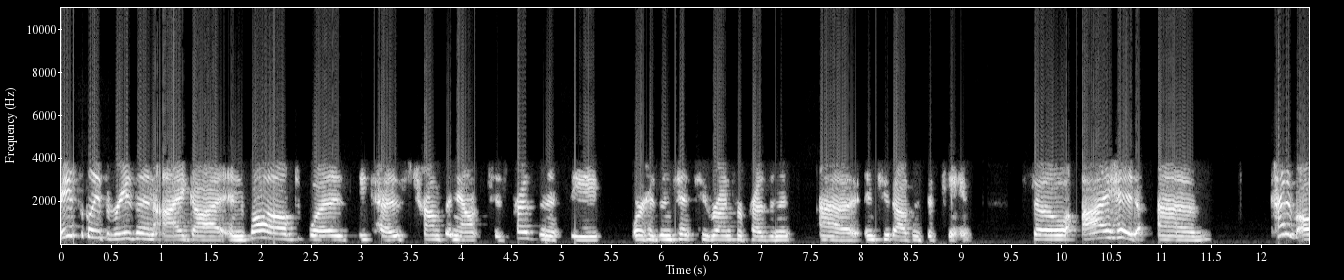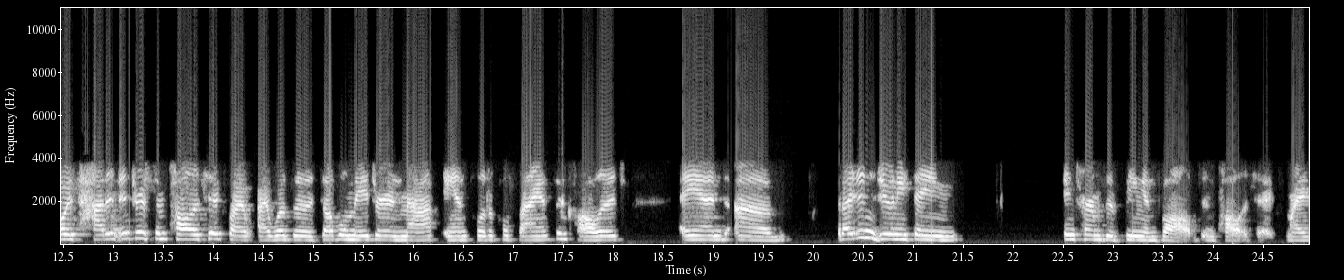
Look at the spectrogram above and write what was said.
basically, the reason I got involved was because Trump announced his presidency or his intent to run for president uh, in 2015. So I had um, kind of always had an interest in politics. I, I, was a double major in math and political science in college, and um, but I didn't do anything in terms of being involved in politics. My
